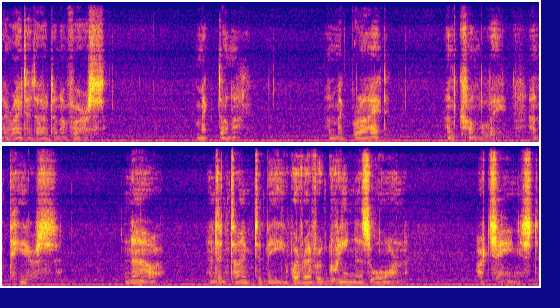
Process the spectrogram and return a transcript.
I write it out in a verse. MacDonagh and MacBride and Connolly and Pearse. Now and in time to be, wherever green is worn, are changed,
